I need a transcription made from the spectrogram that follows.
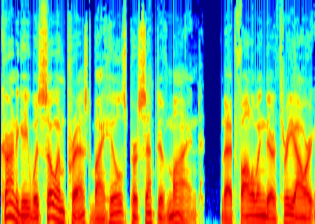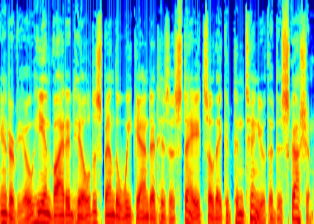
Carnegie was so impressed by Hill's perceptive mind that following their three hour interview, he invited Hill to spend the weekend at his estate so they could continue the discussion.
